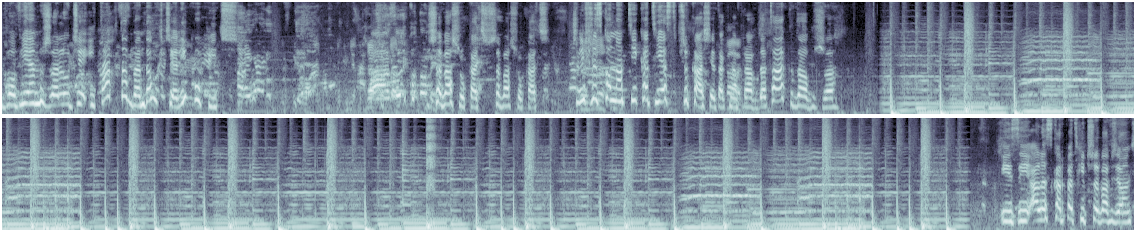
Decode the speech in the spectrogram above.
bo wiem, że ludzie i tak to będą chcieli kupić. Trzeba szukać, trzeba szukać. Czyli wszystko na ticket jest przy kasie tak naprawdę, tak? Dobrze. Easy, ale skarpetki trzeba wziąć.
